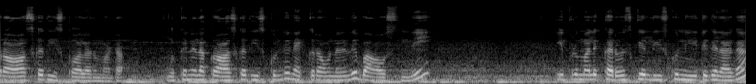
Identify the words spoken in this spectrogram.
క్రాస్గా తీసుకోవాలన్నమాట. ఓకేనా? ఇలా క్రాస్గా తీసుకుంటే నెక్ రౌండ్ అనేది బాగా వస్తుంది. ఇప్పుడు మళ్ళీ కరువు స్కేల్ తీసుకుని నీట్గా ఇలాగా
